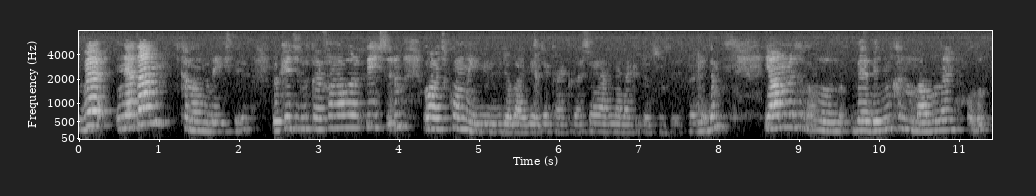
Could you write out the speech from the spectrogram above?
ve neden kanalımı değiştirdim? Roketimi telefon olarak değiştirdim. Ve artık onunla ilgili videolar gelecek arkadaşlar. Yani merak ediyorsunuz diye söyledim. Yağmur'un kanalı ve benim kanalıma abone olup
